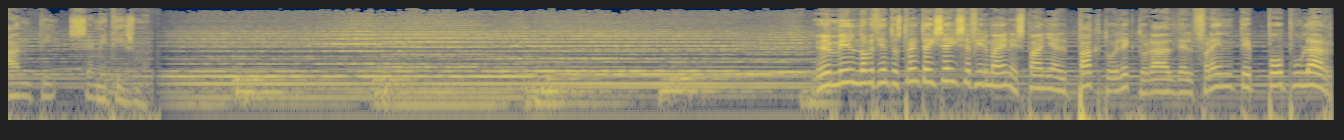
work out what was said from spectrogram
antisemitismo. En 1936 se firma en España el pacto electoral del Frente Popular,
